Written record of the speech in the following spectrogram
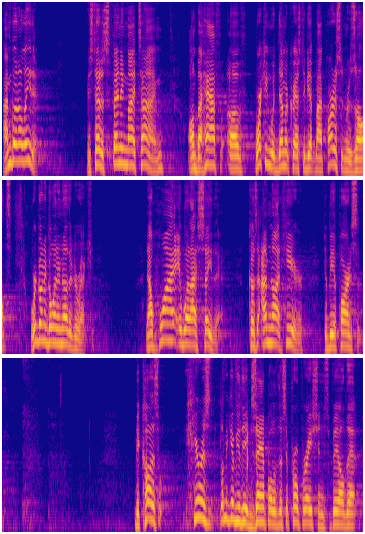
I'm going to lead it. Instead of spending my time on behalf of working with Democrats to get bipartisan results, we're going to go in another direction. Now, why would I say that? Because I'm not here to be a partisan. Because here is, let me give you the example of this appropriations bill that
